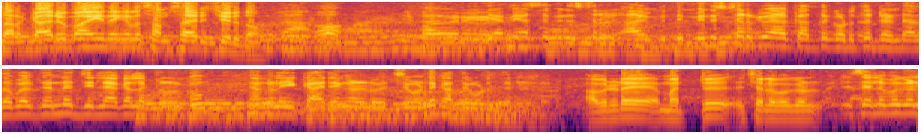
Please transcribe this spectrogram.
സർക്കാരുമായി നിങ്ങൾ സംസാരിച്ചിരുന്നോ? വിദ്യാഭ്യാസ മിനിസ്റ്റർ മിനിസ്റ്റർക്ക് കത്ത് കൊടുത്തിട്ടുണ്ട്. അതുപോലെ തന്നെ ജില്ലാ കളക്ടർക്കും ഞങ്ങൾ ഈ കാര്യങ്ങൾ വെച്ചുകൊണ്ട് കത്ത് കൊടുത്തിട്ടുണ്ട്. അവരുടെ മറ്റ് ചെലവുകൾ? ചെലവുകൾ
